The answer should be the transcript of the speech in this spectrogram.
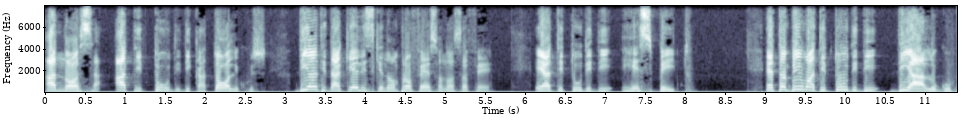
a nossa atitude de católicos diante daqueles que não professam a nossa fé? É a atitude de respeito. É também uma atitude de diálogo.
